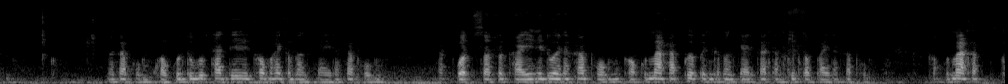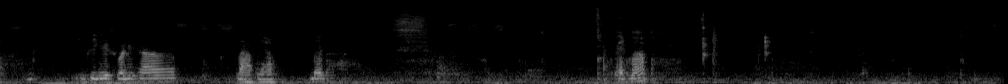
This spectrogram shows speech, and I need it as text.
นะครับ ผมขอบคุณทุกทุกท่านที่เข้ามาให้กำลังใจนะครับผมกด subscribe ให้ด้วยนะครับ ผมขอบคุณมากครับเพื่อเป็นกำลังใจในการทำคลิปต่อไปนะครับ ผมขอบคุณมากครับ EP นี้สวัสดีครับลาไปแล้วบ๊ายบายแพทมาก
